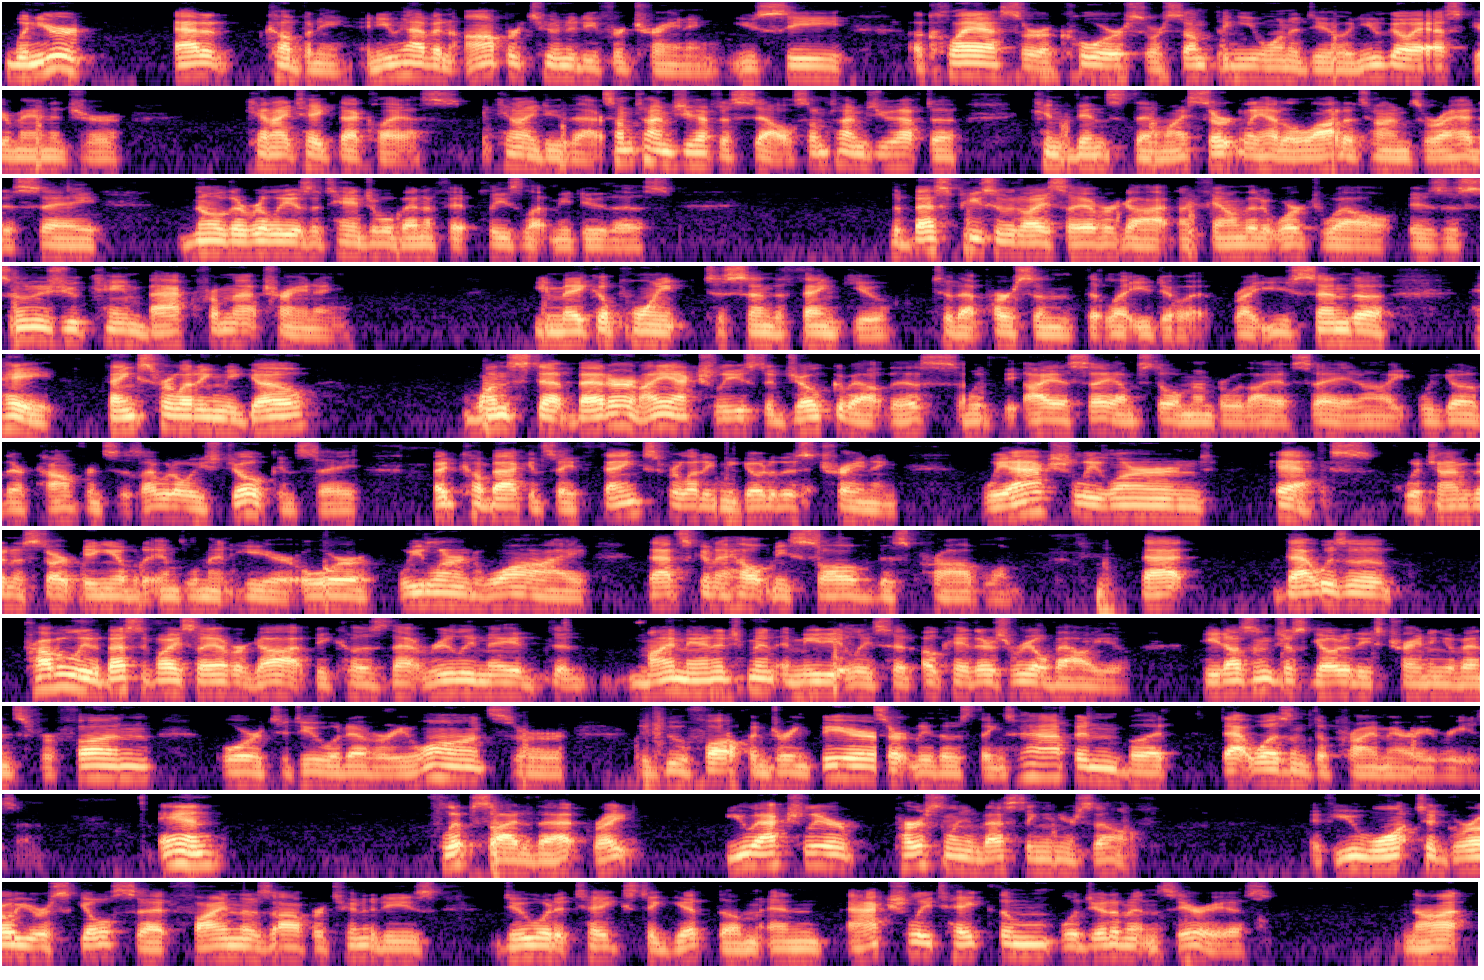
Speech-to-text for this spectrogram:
When you're at a company and you have an opportunity for training, you see a class or a course or something you want to do, and you go ask your manager, can I take that class? Can I do that? Sometimes you have to sell. Sometimes you have to convince them. I certainly had a lot of times where I had to say, no, there really is a tangible benefit. Please let me do this. The best piece of advice I ever got, and I found that it worked well, is as soon as you came back from that training, you make a point to send a thank you to that person that let you do it, right? You send a, hey, thanks for letting me go one step better. And I actually used to joke about this with the ISA. I'm still a member with ISA, and I would go to their conferences. I would always joke and say, I'd come back and say, Thanks for letting me go to this training. We actually learned X, which I'm going to start being able to implement here, or we learned Y. That's going to help me solve this problem. That that was a probably the best advice I ever got because that really made the, my management immediately said, okay, there's real value. He doesn't just go to these training events for fun or to do whatever he wants or to goof off and drink beer. Certainly those things happen, but that wasn't the primary reason. And flip side of that, right? You actually are personally investing in yourself. If you want to grow your skill set, find those opportunities, do what it takes to get them, and actually take them legitimate and serious. Not,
